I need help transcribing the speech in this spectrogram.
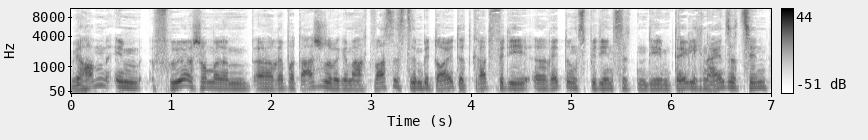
Wir haben im Frühjahr schon mal eine äh, Reportage darüber gemacht, was es denn bedeutet, gerade für die äh, Rettungsbediensteten, die im täglichen Einsatz sind,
